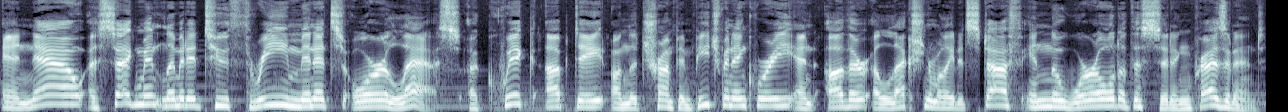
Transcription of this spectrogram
And now, a segment limited to three minutes or less. A quick update on the Trump impeachment inquiry and other election related stuff in the world of the sitting president.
